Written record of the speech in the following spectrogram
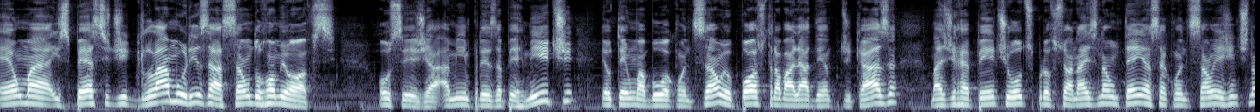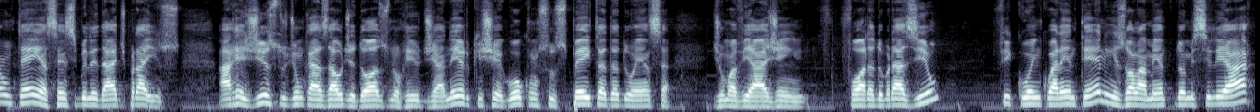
é uma espécie de glamorização do home office. Ou seja, a minha empresa permite, eu tenho uma boa condição, eu posso trabalhar dentro de casa, mas de repente outros profissionais não têm essa condição e a gente não tem a sensibilidade para isso. Há registro de um casal de idosos no Rio de Janeiro que chegou com suspeita da doença de uma viagem fora do Brasil, ficou em quarentena, em isolamento domiciliar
